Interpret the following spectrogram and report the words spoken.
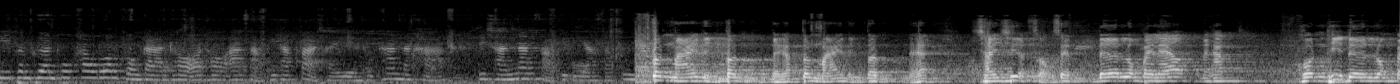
พี่ๆ เพื่อนๆ ผู้เข้าร่วมโครงการทอทอาสาพิทักษ์ป่าชายเลนทุกท่านนะคะ ดิฉันนางสาวกิติยาทรัพย์บุญญาต้นไม้หนึ่งต้นนะครับ ต้นไม้หนึ่งต้นนะฮะใช้เชือกสองเส้น เดินลงไปแล้วนะครับ คนที่เดินลงไป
